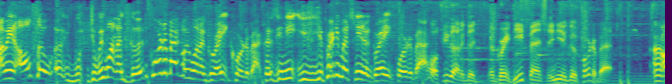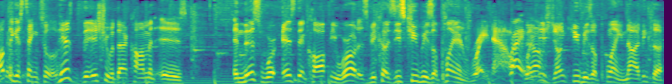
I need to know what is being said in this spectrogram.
I mean, also, uh, w- do we want a good quarterback or we want a great quarterback? Because you need, you, you pretty much need a great quarterback. Well, if you got a good, a great defense, you need a good quarterback. I don't think it's taking too. Long. Here's the issue with that comment is. In this wor- instant coffee world, it's because these QBs are playing right now. Right. Like Yeah. these young QBs are playing now. I think the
